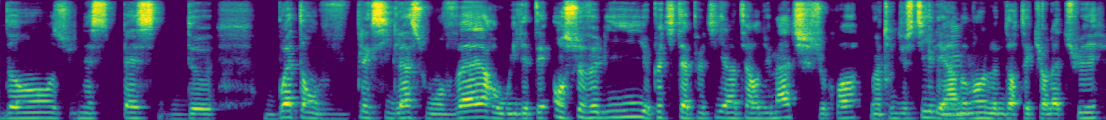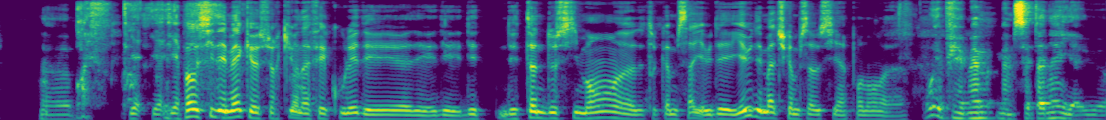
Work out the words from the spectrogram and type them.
dans une espèce de boîte en plexiglas ou en verre où il était enseveli petit à petit à l'intérieur du match, je crois, ou un truc du style. Et à un moment, l'Undertaker l'a tué. Euh, bref. Il y a, y a- y a pas aussi des mecs euh, sur qui on a fait couler des, des, des, des, des tonnes de ciment, euh, des trucs comme ça. Il y a eu des, il y a eu des matchs comme ça aussi hein, pendant. Le... Oui, et puis même, même cette année, il y a eu, euh,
